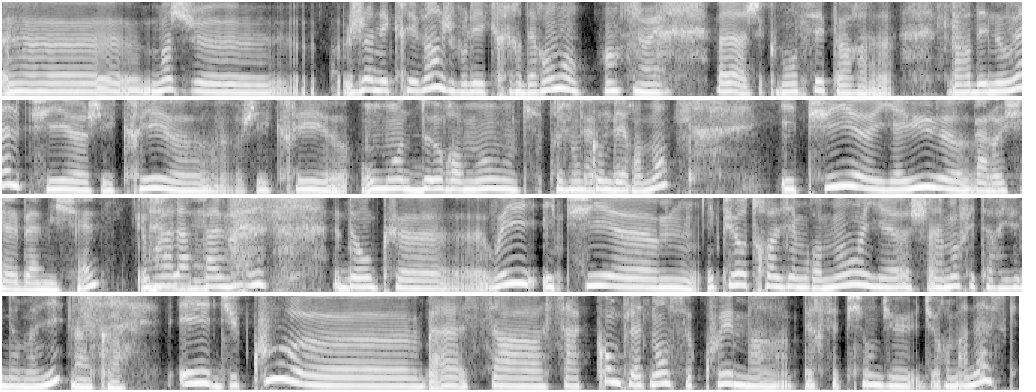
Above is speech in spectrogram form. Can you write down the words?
moi, je, jeune écrivain, je voulais écrire des romans. Hein. Voilà, j'ai commencé par par des nouvelles, puis j'ai écrit j'ai écrit au moins deux romans qui se présentent comme des romans. Et puis euh, il y a eu euh, paru chez Albert Michel. Voilà, donc euh, oui. Et puis et puis au troisième roman, il y a Chalamov est arrivé dans ma vie. D'accord. Et du coup, bah, ça ça a complètement secoué ma perception du, du romanesque.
